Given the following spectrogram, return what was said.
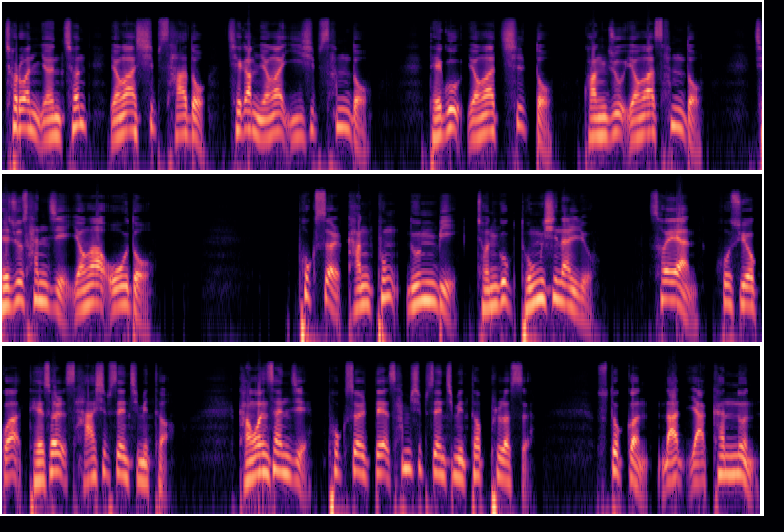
철원 연천 영하 14도, 체감 영하 23도. 대구 영하 7도, 광주 영하 3도. 제주 산지 영하 5도. 폭설, 강풍, 눈비, 전국 동시난류. 서해안 호수욕과 대설 40cm. 강원 산지 폭설 때 30cm 플러스. 수도권 낮 약한 눈,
